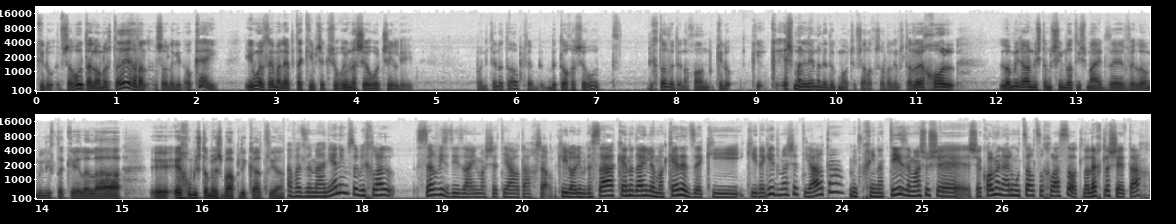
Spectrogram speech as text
כאילו, אפשרות, אני לא אומר שצריך, אבל אפשר להגיד, אוקיי, אם הוא עושה מלא פתקים שקשורים לשירות שלי, בוא ניתן לו את האופציה בתוך השירות. לכתוב את זה, נכון? כאילו, יש מלא מלא דוגמאות שאפשר לחשוב עליהן, שאתה לא יכול, לא מרעיון משתמשים לא תשמע את זה, ולא מלהסתכל על ה, אה, איך הוא משתמש באפליקציה. אבל זה מעניין אם זה בכלל service design, מה שתיארת עכשיו. כאילו, אני מנסה כן עדיין למקד את זה, כי, כי נגיד מה שתיארת, מבחינתי זה משהו ש, שכל מנהל מוצר צריך לעשות, ללכת לשטח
